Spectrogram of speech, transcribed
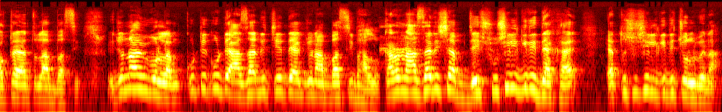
ডক্টর আয়াতুল্লাহ আব্বাসী। এই জন্য আমি বললাম, কোটি কোটি আজহারি চেয়েতে একজন আব্বাসী ভালো। কারণ আজহারি সাহেব যে সুশীলগিরি দেখায়, এত সুশীলগিরি চলবে না।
